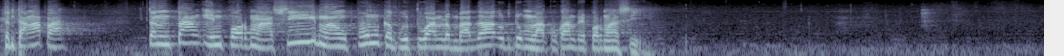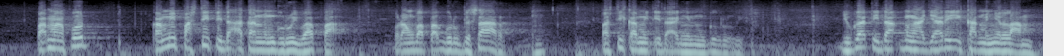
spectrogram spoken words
Tentang apa? Tentang informasi maupun kebutuhan lembaga untuk melakukan reformasi. Pak Mahfud kami pasti tidak akan menggurui Bapak. Orang Bapak guru besar. Pasti kami tidak ingin menggurui. Juga tidak mengajari ikan menyelam.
